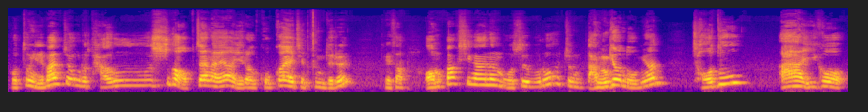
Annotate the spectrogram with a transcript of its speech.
보통 일반적으로 다룰 수가 없잖아요 이런 고가의 제품들을. 그래서 언박싱하는 모습으로 좀 남겨놓으면 저도 아 이거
